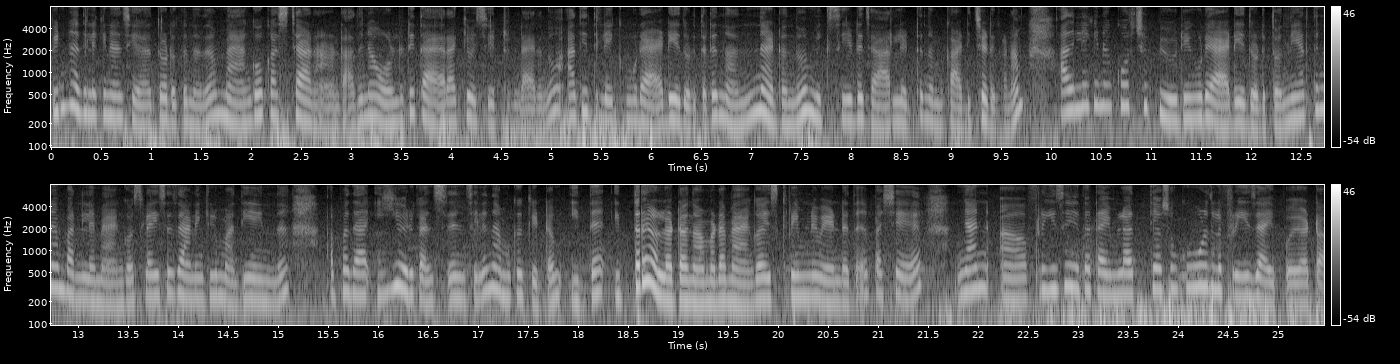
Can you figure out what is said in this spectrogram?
പിന്നെ അതിലേക്ക് ഞാൻ ചേർത്ത് കൊടുക്കുന്നത് മാംഗോ കസ്റ്റാർഡാണ് കേട്ടോ അത് ഞാൻ ഓൾറെഡി തയ്യാറാക്കി വെച്ചിട്ടുണ്ടായിരുന്നു. അത് ഇതിലേക്കും കൂടെ ആഡ് ചെയ്ത് കൊടുത്തിട്ട് നന്നായിട്ടൊന്ന് മിക്സിയുടെ ജാറിലിട്ട് നമുക്ക് അടിച്ചെടുക്കണം. അതിലേക്ക് ഞാൻ കുറച്ച് പ്യൂരിയും കൂടി ആഡ് ചെയ്ത് കൊടുത്തു. നേരത്തെ ഞാൻ പറഞ്ഞില്ലേ മാംഗോ സ്ലൈസസ് ആണെങ്കിലും മതി എന്ന്. അപ്പോൾ അതാ ഈ ഒരു കൺസിസ്റ്റൻസിയിൽ നമുക്ക് കിട്ടും. ഇത് ഇത്രയേ ഉള്ളൂ കേട്ടോ നമ്മുടെ മാംഗോ ഐസ്ക്രീമിന് വേണ്ടത്. പക്ഷേ ഞാൻ ഫ്രീസ് ചെയ്ത ടൈമിൽ അത്യാവശ്യം കൂടുതൽ ഫ്രീസ് ആയിപ്പോയി കേട്ടോ.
